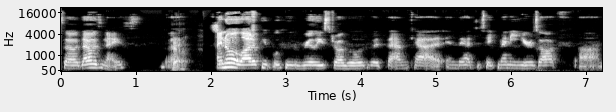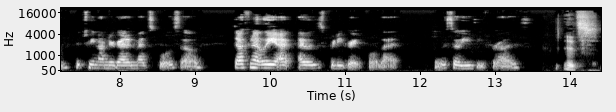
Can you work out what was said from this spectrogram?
so that was nice. But yeah. I know a lot of people who really struggled with the MCAT and they had to take many years off um, between undergrad and med school. So definitely, I, I was pretty grateful that it was so easy for us. It's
